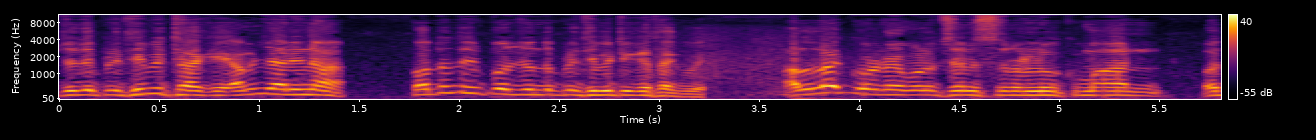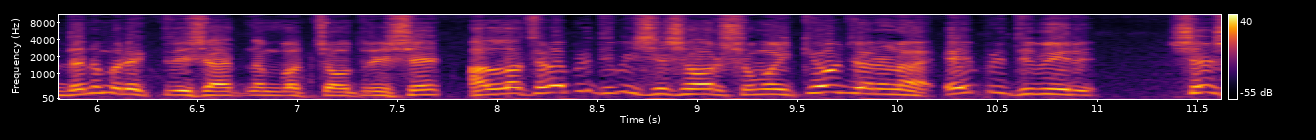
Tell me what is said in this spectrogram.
যদি পৃথিবী থাকে, আমি জানি না কতদিন পর্যন্ত পৃথিবী টিকে থাকবে। আল্লাহ করণে বলেছেন সুরুল লুকমান, অধ্যায় নম্বর একত্রিশ, আয়াত নম্বর চৌত্রিশে, আল্লাহ ছাড়া পৃথিবী শেষ হওয়ার সময় কেউ জানে না এই পৃথিবীর শেষ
